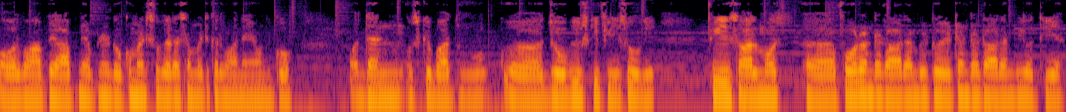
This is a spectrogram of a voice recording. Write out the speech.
और वहाँ पे आपने अपने डॉक्यूमेंट्स वगैरह सबमिट करवाने हैं उनको और देन उसके बाद वो जो भी उसकी फ़ीस होगी fees almost four hundred R M B two eight hundred R M B होती है।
